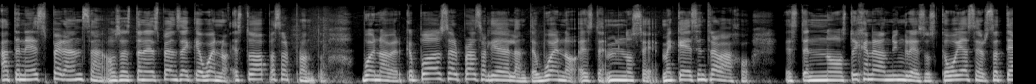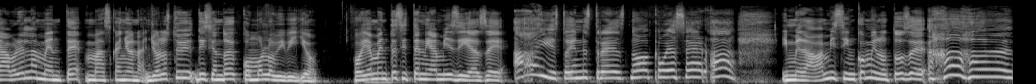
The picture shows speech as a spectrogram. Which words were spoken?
a tener esperanza, o sea, tener esperanza de que, bueno, esto va a pasar pronto. Bueno, a ver, ¿qué puedo hacer para salir adelante? Bueno, este, no sé, me quedé sin trabajo, este, no estoy generando ingresos, ¿qué voy a hacer? O sea, te abre la mente más cañona. Yo lo estoy diciendo de cómo lo viví yo. Obviamente sí tenía mis días de, ay, estoy en estrés, no, ¿qué voy a hacer? Ah, y me daba mis cinco minutos de, "Ah,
